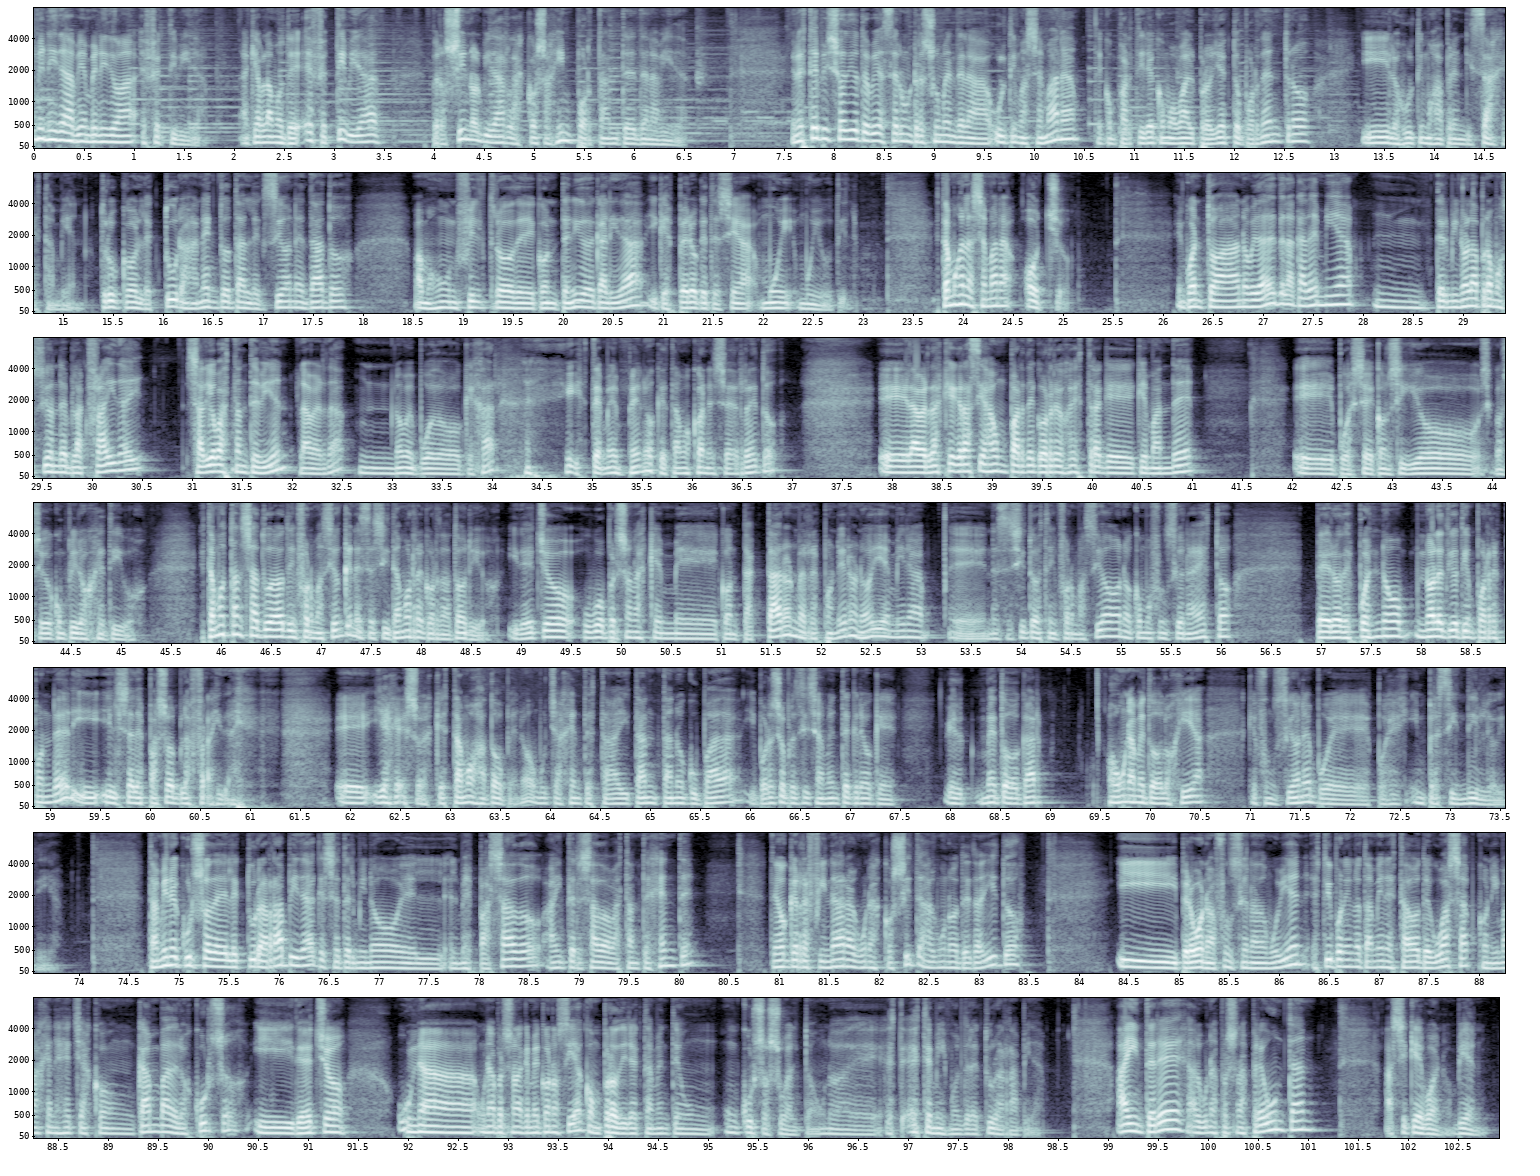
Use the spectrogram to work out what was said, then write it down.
Bienvenida, bienvenido a Efectividad. Aquí hablamos de efectividad, pero sin olvidar las cosas importantes de la vida. En este episodio te voy a hacer un resumen de la última semana, te compartiré cómo va el proyecto por dentro y los últimos aprendizajes también. Trucos, lecturas, anécdotas, lecciones, datos. Vamos, un filtro de contenido de calidad y que espero que te sea muy, muy útil. Estamos en la semana 8. En cuanto a novedades de la academia, mm, terminó la promoción de Black Friday. Salió bastante bien, la verdad. Mm, no me puedo quejar. y este mes menos que estamos con ese reto. Eh, la verdad es que gracias a un par de correos extra que, mandé, eh, pues se consiguió, se consiguió cumplir objetivos. Estamos tan saturados de información que necesitamos recordatorios. Y de hecho hubo personas que me contactaron, me respondieron, oye, mira, eh, necesito esta información o cómo funciona esto. Pero después no, no les dio tiempo a responder y, se les pasó el Black Friday. Eh, y es eso, es que estamos a tope, ¿no? Mucha gente está ahí tan, tan ocupada y por eso precisamente creo que el método CAR o una metodología que funcione, pues, pues es imprescindible hoy día. También el curso de lectura rápida que se terminó el, mes pasado ha interesado a bastante gente. Tengo que refinar algunas cositas, algunos detallitos. Y, pero bueno, ha funcionado muy bien. Estoy poniendo también estados de WhatsApp con imágenes hechas con Canva de los cursos. Y de hecho, una, persona que me conocía compró directamente un, curso suelto, uno de este, este mismo, el de lectura rápida. Hay interés, algunas personas preguntan. Así que bueno, bien.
